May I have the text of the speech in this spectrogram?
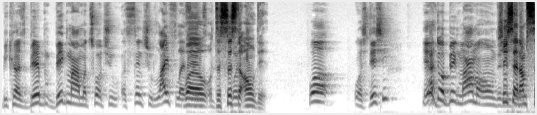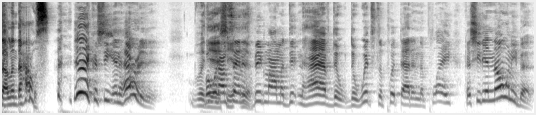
because Big Big Mama taught you essential life lessons. well, the sister But- owned it. well, was did she? Yeah. I thought Big Mama owned it. She said, "I'm selling the house." yeah, because she inherited it. But But yeah, what I'm she- saying yeah. is, Big Mama didn't have the the wits to put that into play because she didn't know any better.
